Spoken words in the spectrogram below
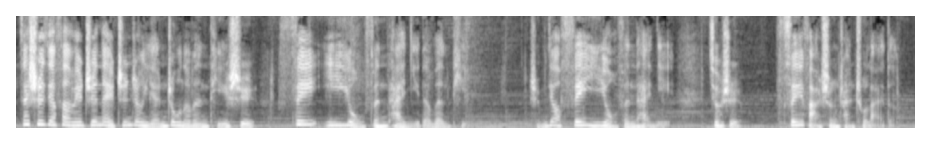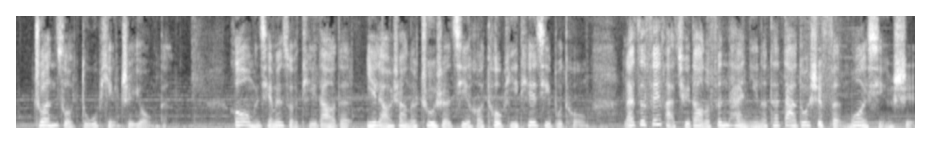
在世界范围之内，真正严重的问题是非医用芬太尼的问题。什么叫非医用芬太尼？就是非法生产出来的，专做毒品之用的。和我们前面所提到的医疗上的注射剂和透皮贴剂不同，来自非法渠道的芬太尼呢，它大多是粉末形式，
